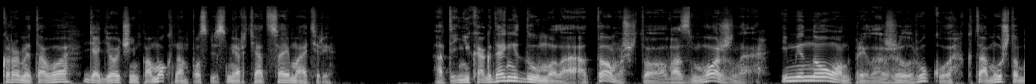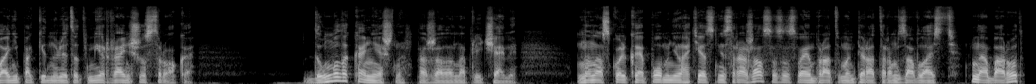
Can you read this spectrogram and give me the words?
Кроме того, дядя очень помог нам после смерти отца и матери. А ты никогда не думала о том, что, возможно, именно он приложил руку к тому, чтобы они покинули этот мир раньше срока? Думала, конечно, пожала она плечами. Но, насколько я помню, отец не сражался со своим братом-императором за власть. Наоборот,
